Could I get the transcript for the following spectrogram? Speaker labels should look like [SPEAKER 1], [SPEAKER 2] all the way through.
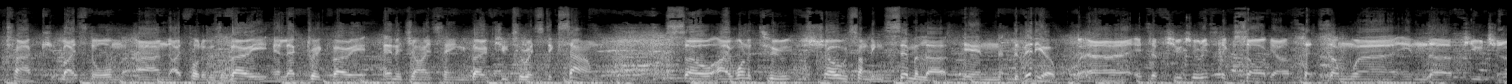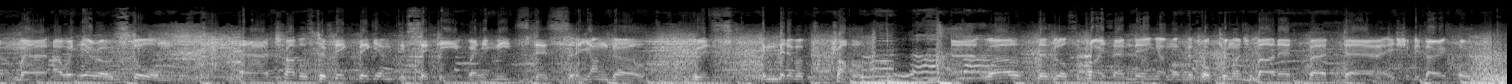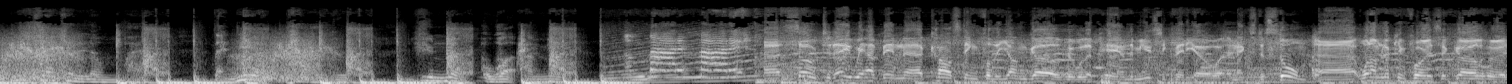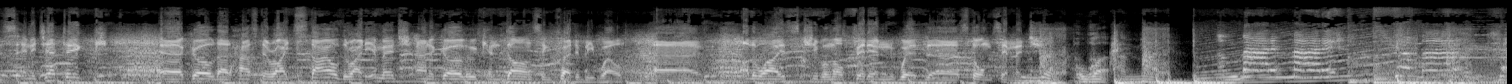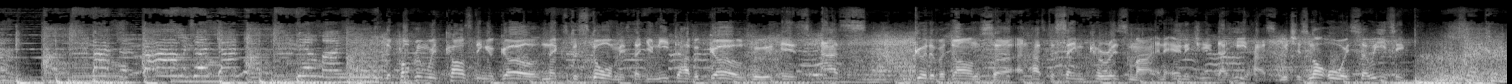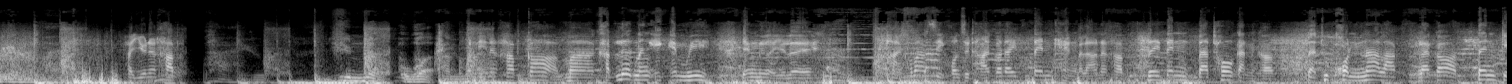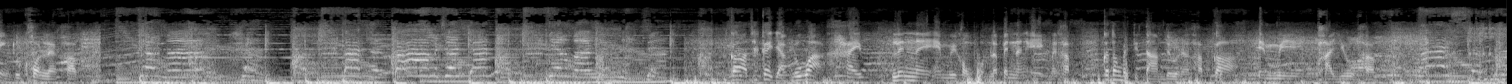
[SPEAKER 1] the track by Storm and I thought it was a very electric, very energizing, very futuristic sound. So I wanted to show something similar in the video. Uh, it's a futuristic saga set somewhere in the future where our hero Storm uh, travels to a big, big empty city where he meets this young girl who is in a bit of a trouble there's lots of prize ending. I'm not going to talk too much about it, but uh, it should be very cool.
[SPEAKER 2] You know what I mean.
[SPEAKER 1] Uh, so today we have been uh, casting for the young girl who will appear in the music video next to Storm. Uh, what I'm looking for is a girl who is energetic, uh, girl that has the right style, the right image, and a girl who can dance incredibly well. Uh, otherwise, she will not fit in with uh, Storm's image.
[SPEAKER 2] What I mean.
[SPEAKER 3] I'm mighty, mighty.
[SPEAKER 1] The problem with casting a girl next to Storm is that you need to have a girl who is as good of a dancer and has the same charisma and energy that he has, which is not always so easy.
[SPEAKER 2] ไม่ใช่แค่ลมพัด
[SPEAKER 4] พายุนะครับ
[SPEAKER 2] พายุ You know what I
[SPEAKER 4] วัน
[SPEAKER 2] mean
[SPEAKER 4] นี้นะครับก็มาคัดเลือกนางเอก MV ยังเหนื่อยอยู่เลยผ่านเข้ามาสี่คนสุดท้ายก็ได้เต้นแข่งไปแล้วนะครับ ได้เต้นแบทเทิลกันครับ แต่ทุกคนน่ารักและก็เต้นเก่งทุกคนเลยครับ
[SPEAKER 3] เดี๋ยวมันตาจะตามาช่วยกันเดี๋ยวมัน
[SPEAKER 4] ก็ถ้าเกิดอยากรู้ว่าใครเล่นใน MV ของผมและเป็นนางเอกนะครับ ก็ต้องไปติดตามดูนะครับ ก็ MV พายุครับ
[SPEAKER 3] ต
